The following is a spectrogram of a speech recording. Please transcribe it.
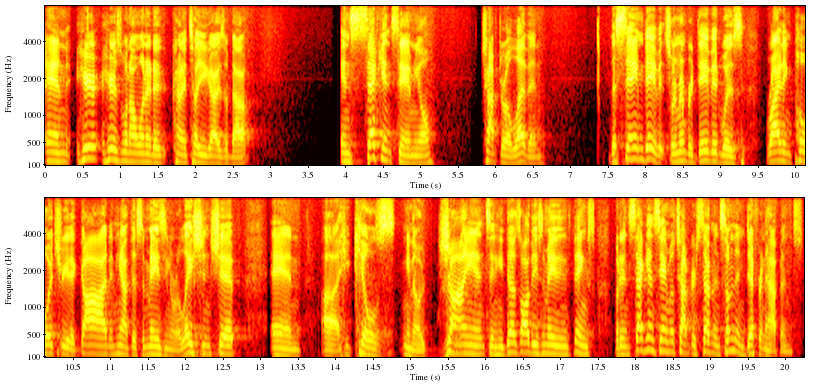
And here, here's what I wanted to kind of tell you guys about. In 2 Samuel chapter 11, The same David. So remember, David was writing poetry to God, and he had this amazing relationship, and uh, he kills, you know, giants, and he does all these amazing things. But in 2 Samuel chapter 7, something different happens.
